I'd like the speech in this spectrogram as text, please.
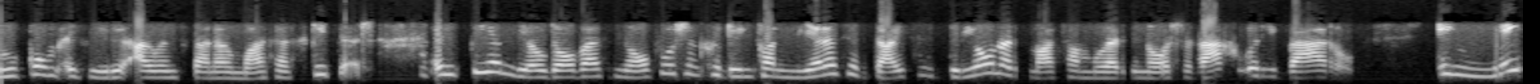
hoekom is hierdie ouens dan nou massa skieters? Inteendeel, daar was navorsing gedoen van meer as 1300 massamoordenaars reg oor die wêreld en net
